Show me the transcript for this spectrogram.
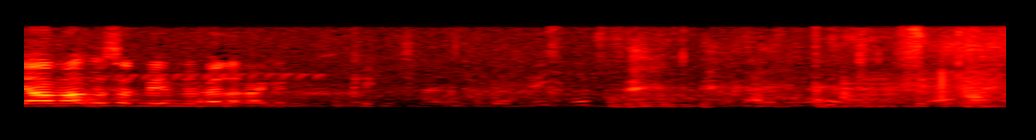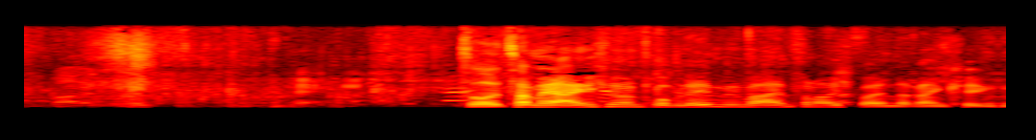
Ja, Marius hat mir eben eine Welle reingekickt. So, jetzt haben wir ja eigentlich nur ein Problem, wie wir einen von euch beiden da reinkriegen.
